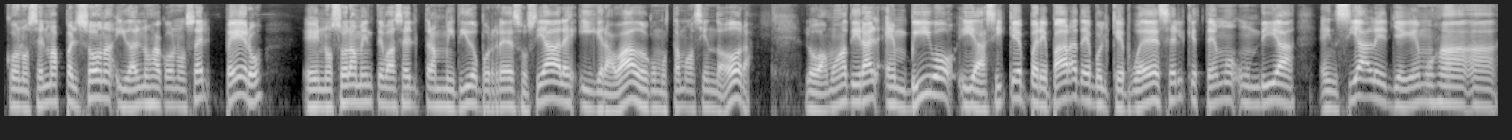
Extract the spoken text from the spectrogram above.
conocer más personas y darnos a conocer. Pero eh, no solamente va a ser transmitido por redes sociales y grabado como estamos haciendo ahora. Lo vamos a tirar en vivo y así que prepárate porque puede ser que estemos un día en Ciales, lleguemos a,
